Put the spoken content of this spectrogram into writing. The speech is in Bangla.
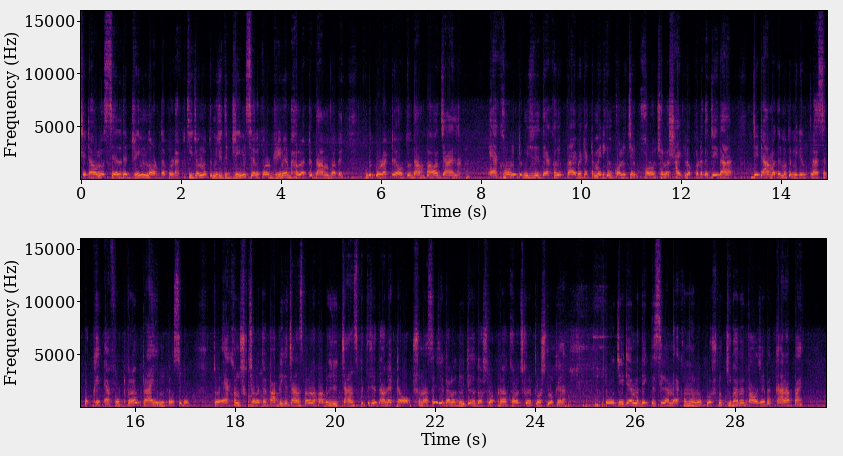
সেটা হলো sell the dream not the product কি জন্য? তুমি যদি ড্রিম সেল করো ড্রিমের ভালো একটা দাম পাবে। কিন্তু প্রোডাক্টে অত দাম পাওয়া যায় না। এখন তুমি যদি দেখো যে প্রাইভেট একটা মেডিকেল কলেজের খরচ হলো ষাট লক্ষ টাকা। যেটা যেটা আমাদের মতো মিডল ক্লাসের পক্ষে অ্যাফোর্ড করা প্রায় ইম্পসিবল তো এখন সবাই তো আর পাবলিকে চান্স পাবে না। পাবলিকে যদি চান্স পেতে চায়, তাহলে একটা অপশন আছে সেটা হলো দুই থেকে দশ লক্ষ টাকা খরচ করে প্রশ্ন কেনা। তো যেটা আমরা দেখতেছিলাম, এখন হলো প্রশ্ন কীভাবে পাওয়া যায় বা কারা পায়?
